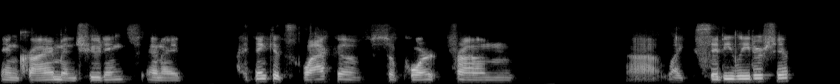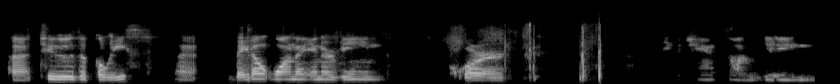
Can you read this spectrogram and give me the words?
in crime and shootings, and I I think it's lack of support from uh, like city leadership uh, to the police. Uh, they don't want to intervene or take a chance on getting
